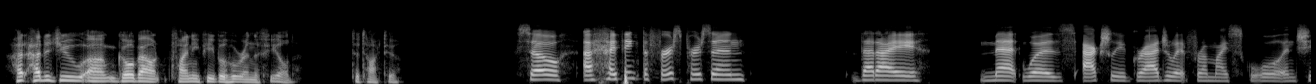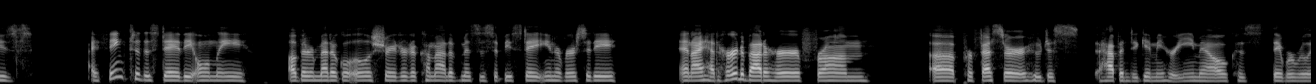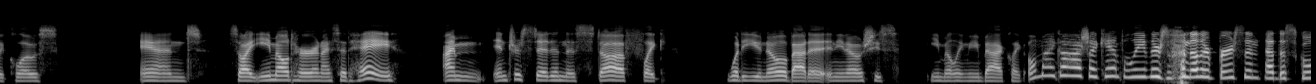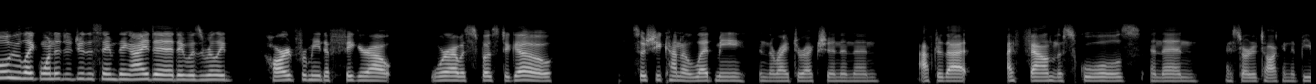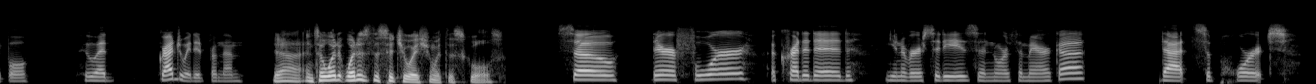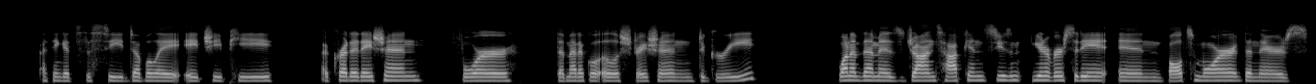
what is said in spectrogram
How how did you um, go about finding people who were in the field to talk to? So uh, I think the first person that I met was actually a graduate from my school, and she's, I think, to this day, the only other medical illustrator to come out of Mississippi State University. And I had heard about her from a professor who just happened to give me her email because they were really close. And so I emailed her and I said, Hey, I'm interested in this stuff. Like, what do you know about it? And, you know, she's emailing me back like, "Oh my gosh, I can't believe there's another person at the school who like wanted to do the same thing I did." It was really hard for me to figure out where I was supposed to go. So she kind of led me in the right direction and then after that, I found the schools and then I started talking to people who had graduated from them. Yeah. And so what what is the situation with the schools? So there are four accredited universities in North America that support I think it's the CAAHEP accreditation for the medical illustration degree. One of them is Johns Hopkins University in Baltimore. Then there's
